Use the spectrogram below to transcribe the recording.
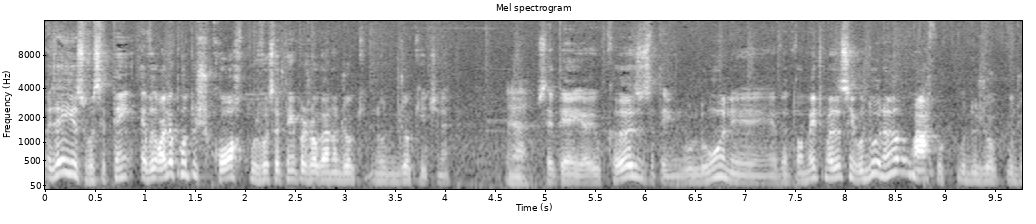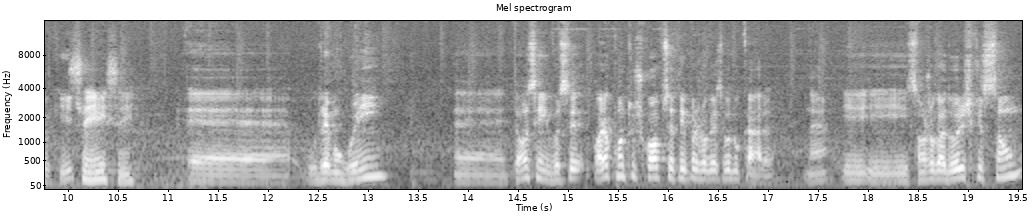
mas é isso, você tem. É, olha quantos corpos você tem para jogar no, no Jokic, né? É. Você tem aí o Cousins, você tem o Lune, eventualmente, mas assim, o Duran marca o do Jokic. Sim, sim. É, o Draymond Green. É, então, assim, você olha quantos corpos você tem para jogar em cima do cara né? E, e, são jogadores que são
